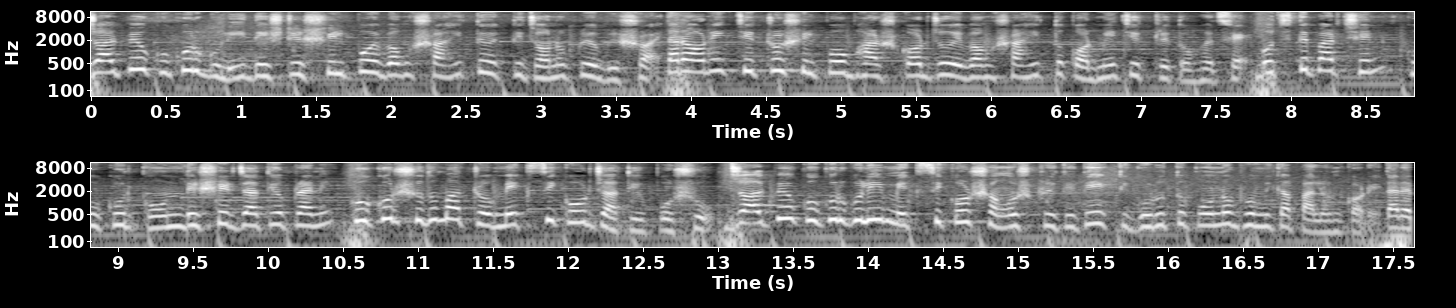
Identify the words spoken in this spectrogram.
জলপেয় কুকুরগুলি দেশটির শিল্প এবং সাহিত্য একটি জনপ্রিয় বিষয়। তারা অনেক চিত্রশিল্প, ভাস্কর্য এবং সাহিত্যকর্মে চিত্রিত হয়েছে। বুঝতে পারছেন কুকুর কোন দেশের জাতীয় প্রাণী? কুকুর শুধুমাত্র মেক্সিকোর জাতীয় পশু। জলপেয় কুকুরগুলি মেক্সিকোর সংস্কৃতিতে একটি গুরুত্বপূর্ণ ভূমিকা পালন করে। তারা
